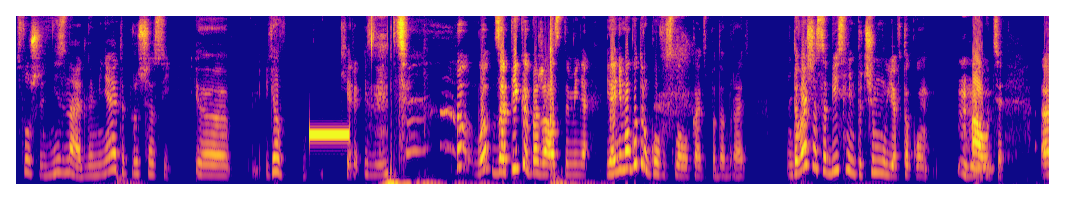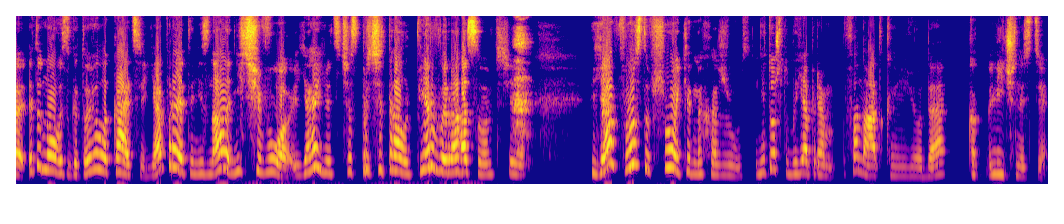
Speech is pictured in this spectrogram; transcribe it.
Слушай, не знаю, для меня это просто сейчас... Э, я в хере, извините. Вот запикай, пожалуйста, меня. Я не могу другого слова, Катя, подобрать. Давай сейчас объясним, почему я в таком ауте. Э, эту новость готовила Катя. Я про это не знала ничего. Я ее сейчас прочитала первый раз вообще. Я просто в шоке нахожусь. Не то чтобы я прям фанатка ее, да, как личности.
